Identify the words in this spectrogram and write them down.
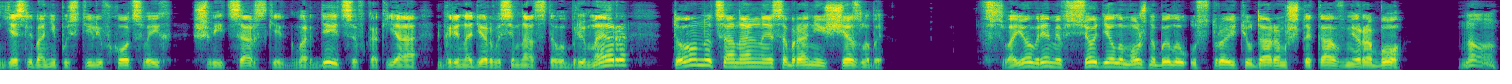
Если бы они пустили в ход своих швейцарских гвардейцев, как я, гренадер 18-го Брюмера, то национальное собрание исчезло бы. В свое время все дело можно было устроить ударом штыка в Мирабо, но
